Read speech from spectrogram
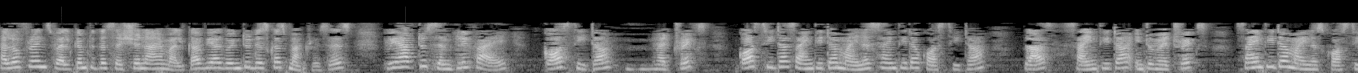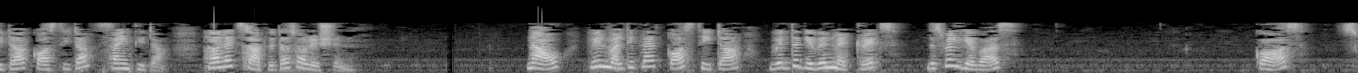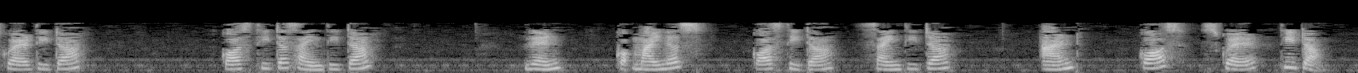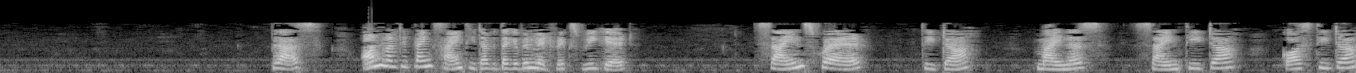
Hello friends, welcome to the session. I am Alka. We are going to discuss matrices. We have to simplify cos theta matrix cos theta sin theta minus sin theta cos theta plus sin theta into matrix sin theta minus cos theta cos theta sin theta. Now let's start with the solution. Now we'll multiply cos theta with the given matrix. This will give us cos square theta cos theta sin theta then co minus cos theta sin theta and cos square theta plus on multiplying sin theta with the given matrix we get sin square theta minus sin theta cos theta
